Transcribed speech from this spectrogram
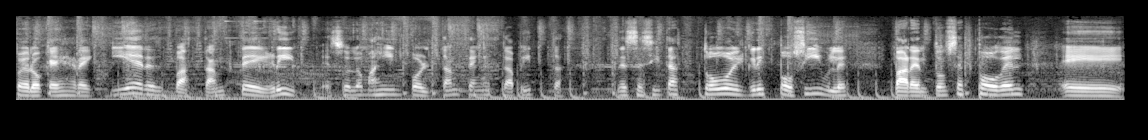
pero que requiere bastante grip. Eso es lo más importante en esta pista. Necesitas todo el grip posible para entonces poder eh,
